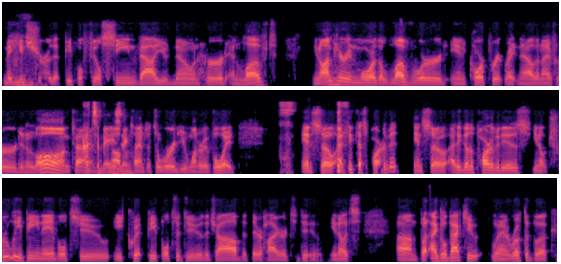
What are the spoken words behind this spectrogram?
making mm-hmm. sure that people feel seen, valued, known, heard, and loved. You know, I'm hearing more the love word in corporate right now than I've heard in a long time. That's amazing. Oftentimes, it's a word you want to avoid. And so I think that's part of it. And so I think the other part of it is, you know, truly being able to equip people to do the job that they're hired to do. You know, it's, um, but I go back to when I wrote the book,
